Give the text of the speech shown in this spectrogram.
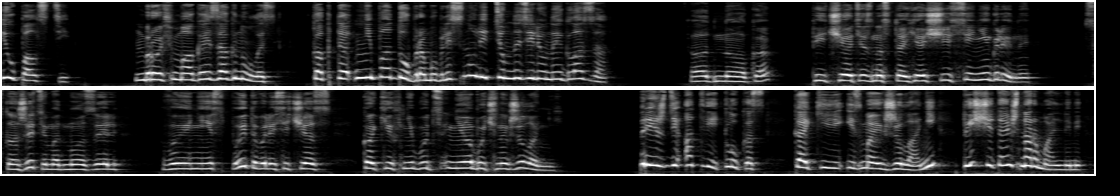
и уползти. Бровь мага изогнулась, как-то не по-доброму блеснули темно-зеленые глаза. «Однако, печать из настоящей синей глины. Скажите, мадемуазель, вы не испытывали сейчас каких-нибудь необычных желаний?» «Прежде ответь, Лукас, какие из моих желаний ты считаешь нормальными,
